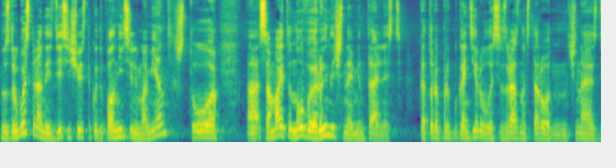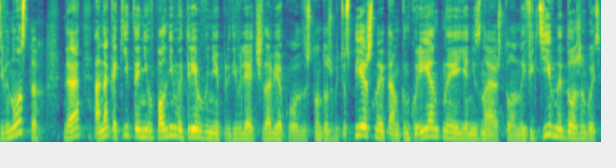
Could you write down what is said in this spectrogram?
Но, с другой стороны, здесь еще есть такой дополнительный момент, что а, сама эта новая рыночная ментальность которая пропагандировалась из разных сторон, начиная с 90-х, да, она какие-то невыполнимые требования предъявляет человеку, что он должен быть успешный, там, конкурентный, я не знаю, что он эффективный должен быть.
